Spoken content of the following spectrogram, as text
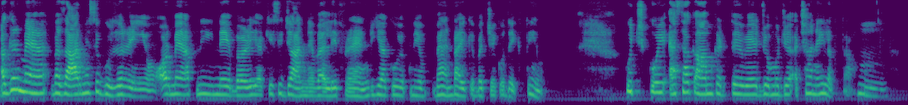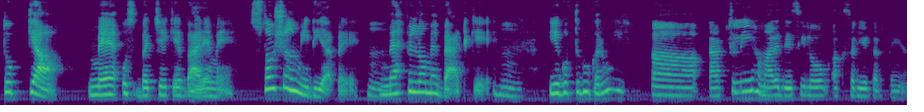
اگر میں بازار میں سے گزر رہی ہوں اور میں اپنی نیبر یا کسی جاننے والے فرینڈ یا کوئی اپنے بہن بھائی کے بچے کو دیکھتی ہوں کچھ کوئی ایسا کام کرتے ہوئے جو مجھے اچھا نہیں لگتا تو کیا میں اس بچے کے بارے میں سوشل میڈیا پہ محفلوں میں بیٹھ کے یہ گفتگو کروں گی؟ ایکچولی ہمارے دیسی لوگ اکثر یہ کرتے ہیں۔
